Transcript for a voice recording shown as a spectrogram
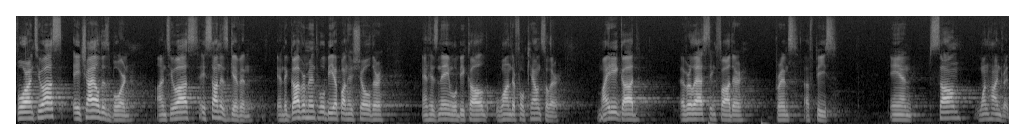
For unto us a child is born, unto us a son is given, and the government will be upon his shoulder, and his name will be called Wonderful Counselor, Mighty God Everlasting Father, Prince of Peace. And Psalm 100.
